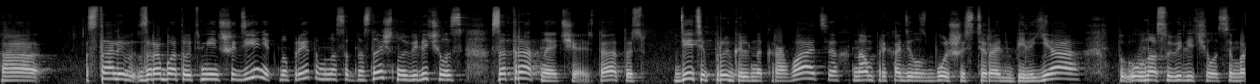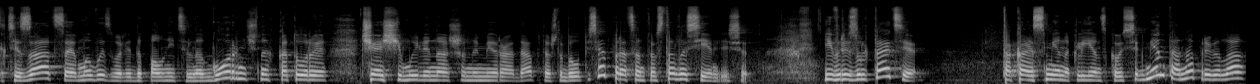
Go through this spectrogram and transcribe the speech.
а, стали зарабатывать меньше денег, но при этом у нас однозначно увеличилась затратная часть. Да? То есть Дети прыгали на кроватях, нам приходилось больше стирать белья, у нас увеличилась амортизация, мы вызвали дополнительных горничных, которые чаще мыли наши номера, да, потому что было 50%, стало 70%. И в результате такая смена клиентского сегмента, она привела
